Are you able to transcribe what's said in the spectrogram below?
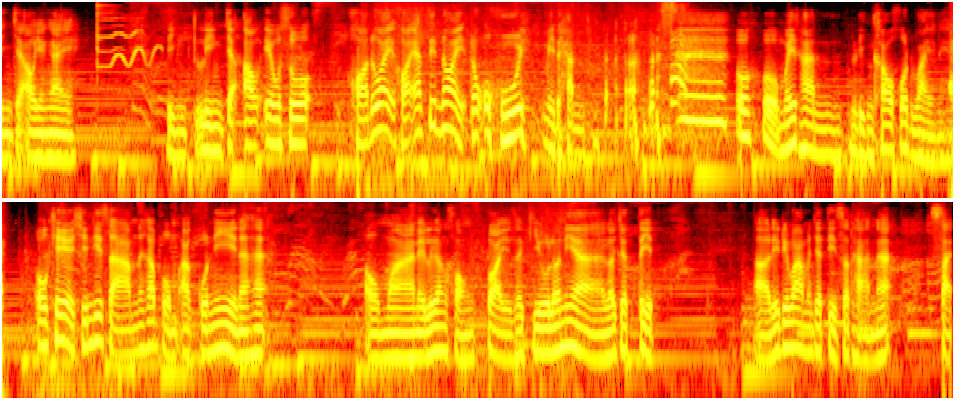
ลิงจะเอายังไง ลิงลิงจะเอาเอลซูขอด้วยขอแอซิดหน่อยโอ้โหไม่ทัน โอ้โห ไม่ทันลิงเข้าโคตรไวนะฮะโอเค ชิ้นที่ 3 นะครับผมอากูนี่นะฮะ เอามาในเรื่องของปล่อยสกิลแล้วเนี่ย เราจะติดอ่าเรียกได้ว่ามันจะติดสถานะใส่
